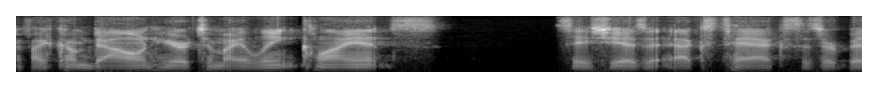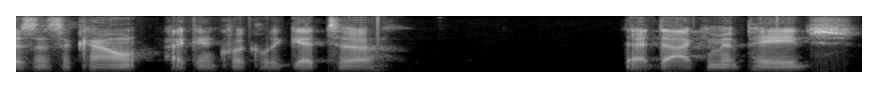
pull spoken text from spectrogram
if I come down here to my link clients, say she has an X-Tax as her business account, I can quickly get to that document page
